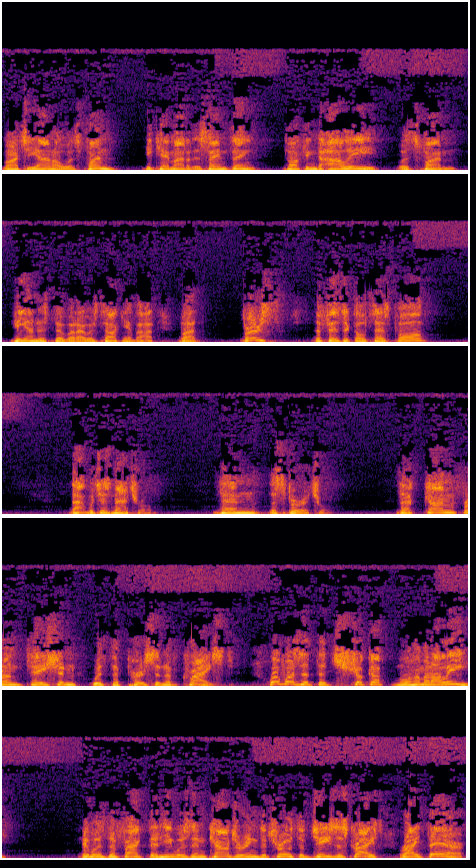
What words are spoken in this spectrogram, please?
Marciano was fun. He came out of the same thing. Talking to Ali was fun. He understood what I was talking about. But first, the physical, says Paul, that which is natural, then the spiritual. The confrontation with the person of Christ. What was it that shook up Muhammad Ali? It was the fact that he was encountering the truth of Jesus Christ right there.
